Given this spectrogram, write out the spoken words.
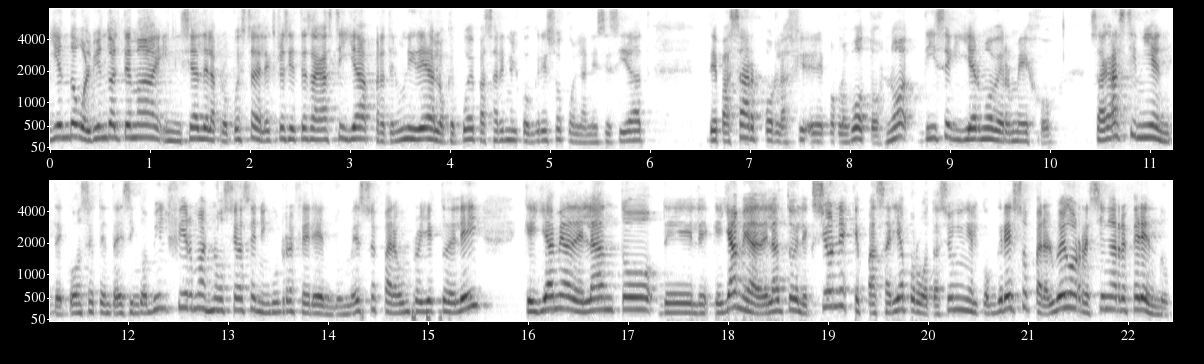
yendo, volviendo al tema inicial de la propuesta del expresidente Sagastilla, para tener una idea de lo que puede pasar en el Congreso con la necesidad de pasar por, las, eh, por los votos, ¿no? Dice Guillermo Bermejo, Sagasti miente, con 75 mil firmas no se hace ningún referéndum. Eso es para un proyecto de ley que llame adelanto de, que llame adelanto de elecciones que pasaría por votación en el Congreso para luego recién a referéndum.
